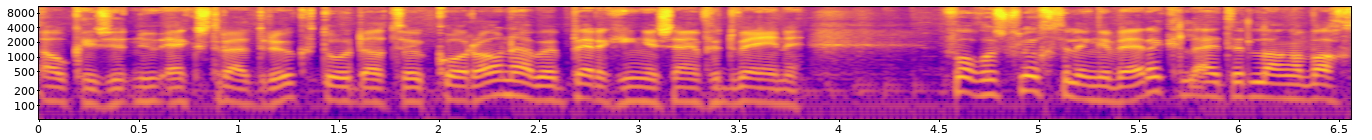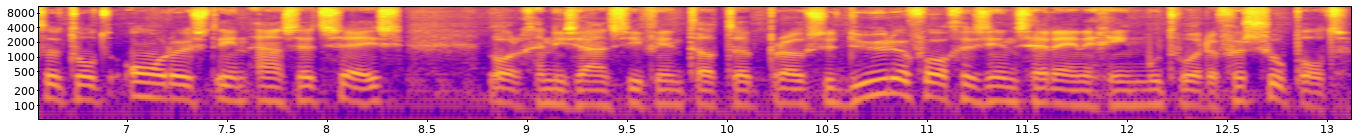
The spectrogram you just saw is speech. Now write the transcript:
Ook is het nu extra druk doordat de coronabeperkingen zijn verdwenen... Volgens Vluchtelingenwerk leidt het lange wachten tot onrust in AZC's. De organisatie vindt dat de procedure voor gezinshereniging moet worden versoepeld.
